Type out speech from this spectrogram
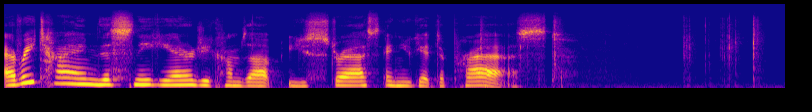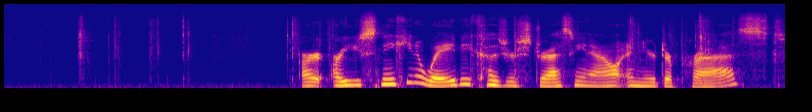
every time this sneaky energy comes up, you stress and you get depressed. Are, are you sneaking away because you're stressing out and you're depressed?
